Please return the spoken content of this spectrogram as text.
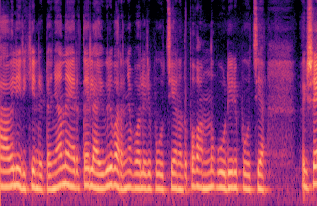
കാവലിരിക്കുന്നുണ്ട് കേട്ടോ. ഞാൻ നേരത്തെ ലൈവിൽ പറഞ്ഞ പോലെ ഒരു പൂച്ചയാണ്. അതിപ്പോൾ വന്നു കൂടിയൊരു പൂച്ചയാണ് പക്ഷേ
